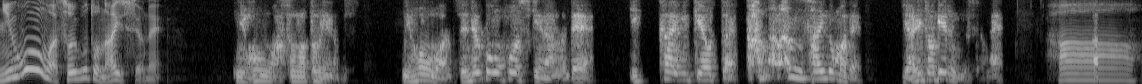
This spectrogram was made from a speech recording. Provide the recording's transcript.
日本はそういうことないですよね。日本はその通りなんです。日本はゼネコン方式なので、一回受け負ったら必ず最後までやり遂げるんですよね。は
